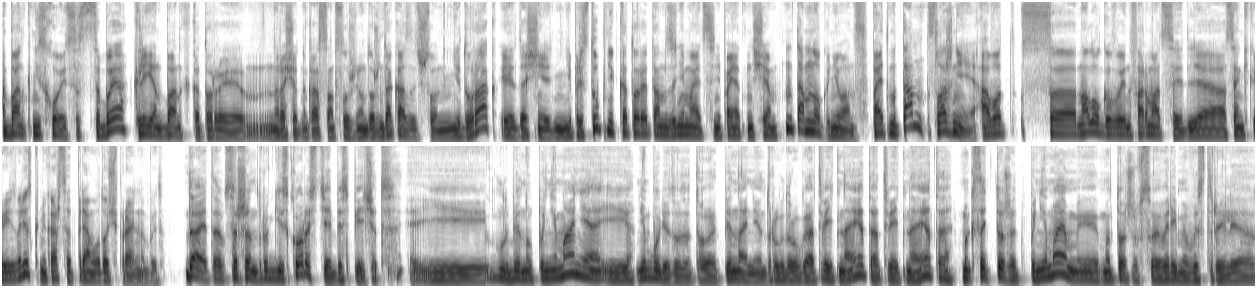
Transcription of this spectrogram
банк не сходится с ЦБ, клиент банка, который на расчетно-кассовом обслуживании, он должен доказывать, что он не дурак, или, точнее, не преступник, который там занимается непонятно чем. Ну, там много нюансов. Поэтому там сложнее. А вот с налоговой информацией для оценки кредитного риска, мне кажется, это прям вот очень правильно будет. Да, это совершенно другие скорости обеспечит и глубину понимания, и не будет вот этого пинания друг друга «ответь на это, ответь на это». Мы, кстати, тоже это понимаем, и мы тоже в свое время выстроили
